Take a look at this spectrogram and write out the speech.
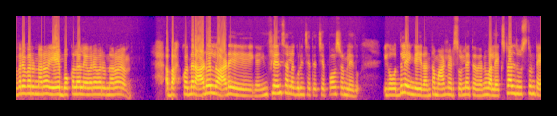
ఎవరెవరు ఉన్నారో ఏ బొక్కలలో ఎవరెవరు ఉన్నారో అబ్బా కొందరు ఆడోళ్ళు ఆడే ఇన్ఫ్లుయెన్సర్ల గురించి అయితే చెప్పవసరం లేదు. ఇక వద్దులే ఇంకా ఇదంతా మాట్లాడి సొల్లు అవుతుంది కానీ వాళ్ళ ఎక్స్ట్రాలు చూస్తుంటే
